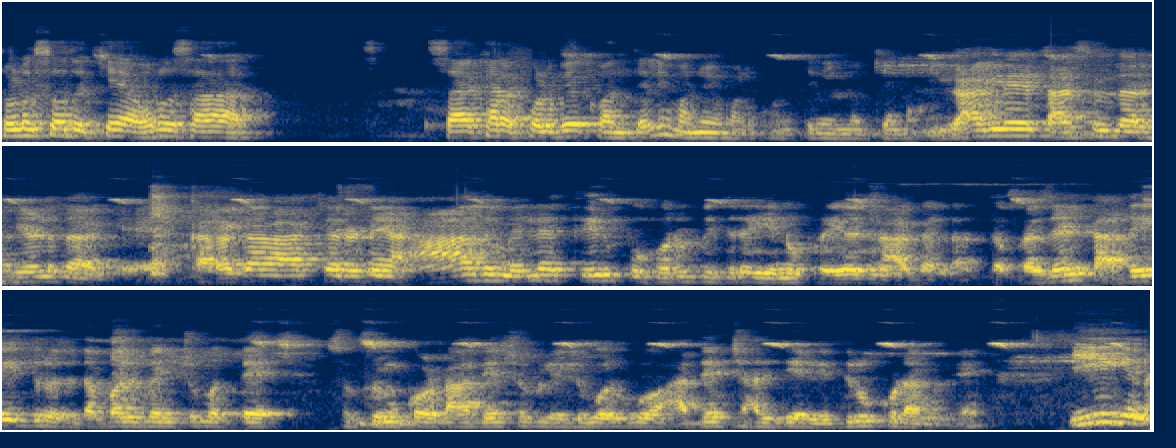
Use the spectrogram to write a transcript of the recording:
ತೊಡಗಿಸೋದಕ್ಕೆ ಅವರು ಸಹ ಸಹಕಾರ ಕೊಡಬೇಕು ಅಂತೇಳಿ ಮನವಿ ಮಾಡ್ಕೊಳ್ತೀನಿ ಮುಖ್ಯಮಂತ್ರಿ ಈಗಾಗಲೇ ತಹಸೀಲ್ದಾರ್ ಹೇಳಿದಾಗೆ ಕರಗ ಆಚರಣೆ ಆದ ಮೇಲೆ ತೀರ್ಪು ಹೊರಬಿದ್ರೆ ಏನು ಪ್ರಯೋಜನ ಆಗಲ್ಲ ಅಂತ. ಪ್ರೆಸೆಂಟ್ ಅದೇ ಇದ್ರು ಡಬಲ್ ಬೆಂಚ್ ಮತ್ತೆ ಸುಪ್ರೀಂ ಕೋರ್ಟ್ ಆದೇಶಗಳು ಇಲ್ಲಿವರೆಗೂ ಅದೇ ಚಾಲ್ತಿಯಲ್ಲಿ ಇದ್ರೂ ಕೂಡ ಈಗಿನ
